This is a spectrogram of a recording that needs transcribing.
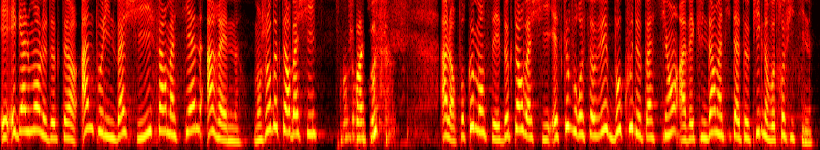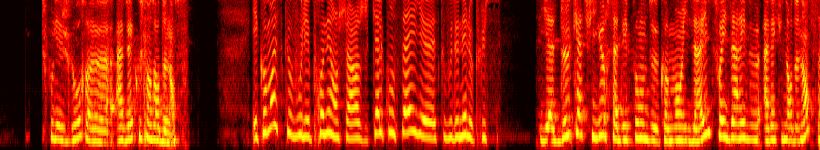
Et également le docteur Anne-Pauline Bachy, pharmacienne à Rennes. Bonjour docteur Bachy. Bonjour à tous. Alors, pour commencer, docteur Bachy, est-ce que vous recevez beaucoup de patients avec une dermatite atopique dans votre officine? Tous les jours, euh, avec ou sans ordonnance. Et comment est-ce que vous les prenez en charge? Quels conseils euh, est-ce que vous donnez le plus? Il y a deux cas de figure, ça dépend de comment ils arrivent. Soit ils arrivent avec une ordonnance,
